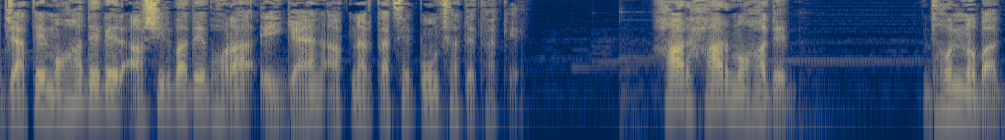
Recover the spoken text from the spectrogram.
যাতে মহাদেবের আশীর্বাদে ভরা এই জ্ঞান আপনার কাছে পৌঁছাতে থাকে। হার হার মহাদেব। ধন্যবাদ।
